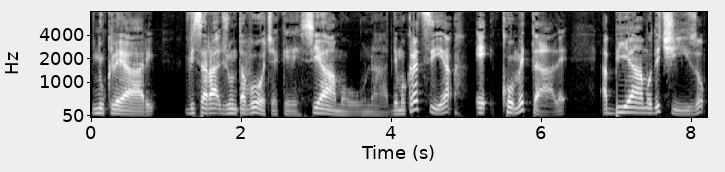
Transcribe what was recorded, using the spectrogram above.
nucleari. Vi sarà giunta voce che siamo una democrazia e come tale abbiamo deciso,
